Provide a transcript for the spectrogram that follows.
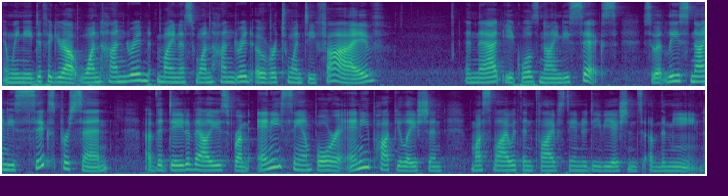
and we need to figure out 100 minus 100 over 25, and that equals 96. So at least 96% of the data values from any sample or any population must lie within five standard deviations of the mean.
